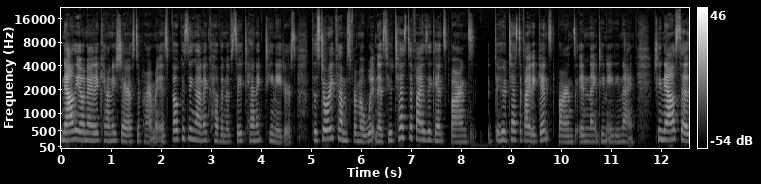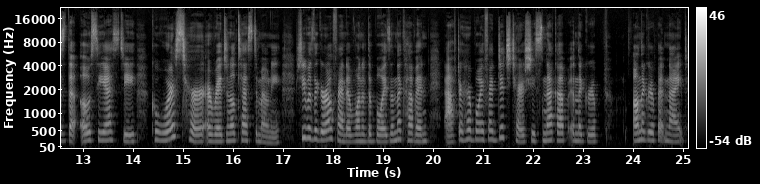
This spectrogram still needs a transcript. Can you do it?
Now, the Oneida County Sheriff's Department is focusing on a coven of satanic teenagers. The story comes from a witness who testifies against Barnes who testified against Barnes in 1989. She now says the OCSD coerced her original testimony. She was the girlfriend of one of the boys in the coven. After her boyfriend ditched her, she snuck up in the group on the group at night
